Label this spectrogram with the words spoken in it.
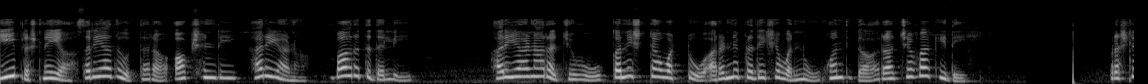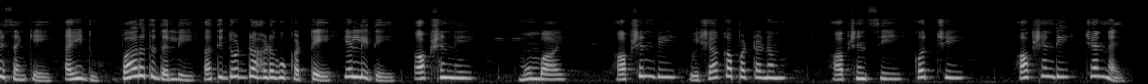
ಈ ಪ್ರಶ್ನೆಯ ಸರಿಯಾದ ಉತ್ತರ ಆಪ್ಷನ್ ಡಿ, ಹರಿಯಾಣ, ಭಾರತದಲ್ಲಿ. ಹರಿಯಾಣ ರಾಜ್ಯವು ಕನಿಷ್ಠ ಒಟ್ಟು ಅರಣ್ಯ ಪ್ರದೇಶವನ್ನು ಹೊಂದಿದ ರಾಜ್ಯವಾಗಿದೆ. ಪ್ರಶ್ನೆ ಸಂಖ್ಯೆ ಐದು, ಭಾರತದಲ್ಲಿ ಅತಿದೊಡ್ಡ ಹಡಗುಕಟ್ಟೆ ಎಲ್ಲಿದೆ? Option A, Mumbai. Option B, Visakhapatnam. Option C, Kochi. Option D, Chennai.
